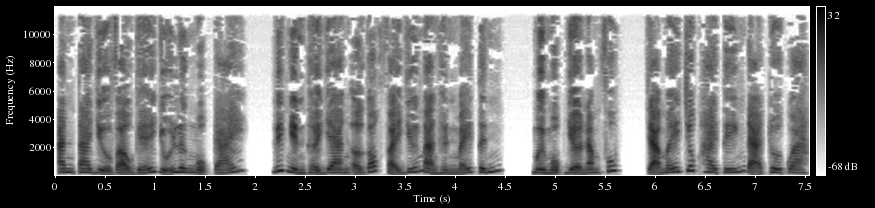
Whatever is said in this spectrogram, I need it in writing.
anh ta dựa vào ghế duỗi lưng một cái, liếc nhìn thời gian ở góc phải dưới màn hình máy tính, 11 giờ 5 phút, chả mấy chốc 2 tiếng đã trôi qua.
